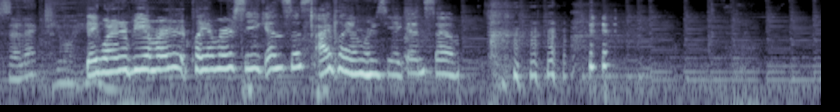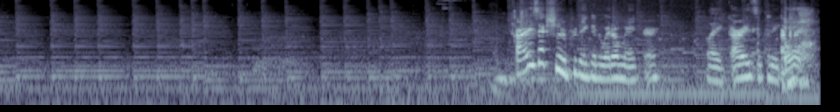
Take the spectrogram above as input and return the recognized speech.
Select your They wanted to be a mer play a mercy against us. I play a mercy against them. Ari's actually a pretty good Widowmaker. Like Ari's a pretty oh, good. Oh,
